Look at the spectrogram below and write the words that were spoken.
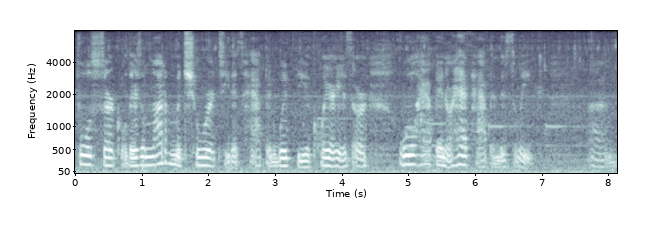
full circle. There's a lot of maturity that's happened with the Aquarius or will happen or has happened this week. Um,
